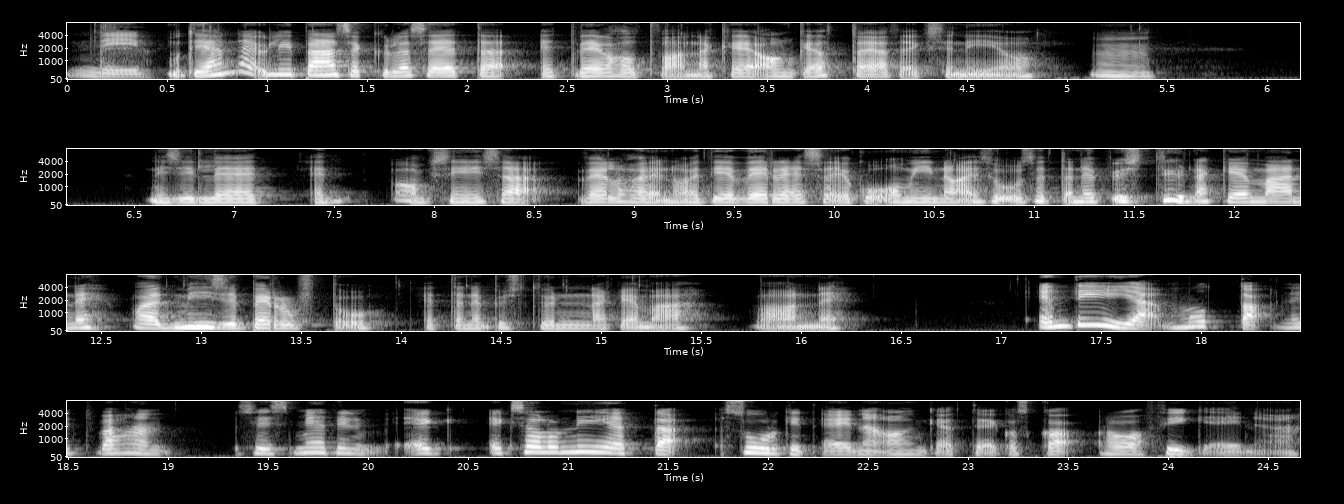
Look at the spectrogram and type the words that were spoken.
niin. Mutta jännä ylipäänsä kyllä se, että et velhot vaan näkee ankeuttajat, eikö se niin ole? Mm. Niin silleen, että et, onko niissä velhojen noitien veressä joku ominaisuus, että ne pystyy näkemään ne, vai että mihin se perustuu, että ne pystyy näkemään vaan ne. En tiedä, mutta nyt vähän, siis mietin, eikö, se ollut niin, että surkit ei näe ankeuttajia, koska Rova Fig ei näe?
